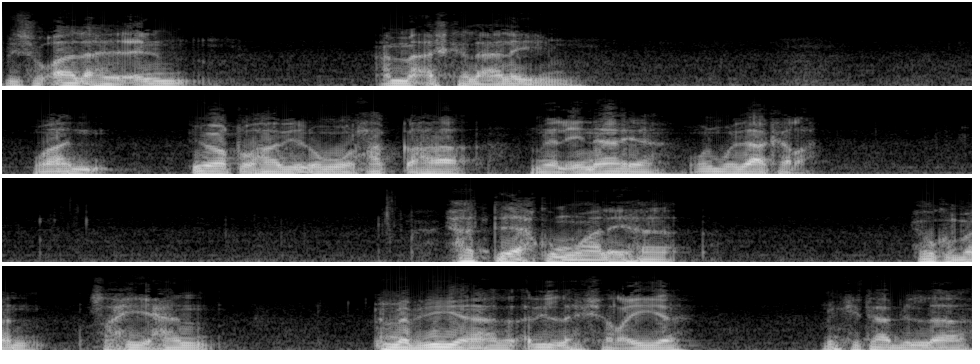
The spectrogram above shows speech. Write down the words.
بسؤال أهل العلم عما أشكل عليهم وأن يعطوا هذه الأمور حقها من العناية والمذاكرة. حتى يحكموا عليها حكما صحيحا مبنيا على الأدلة الشرعية من كتاب الله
